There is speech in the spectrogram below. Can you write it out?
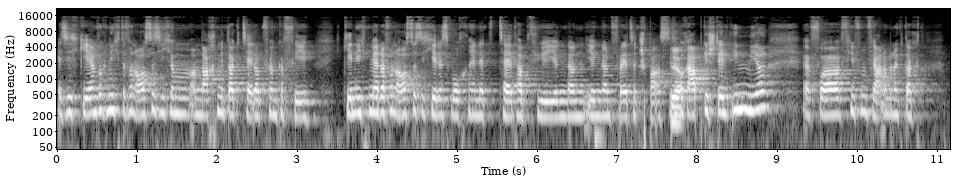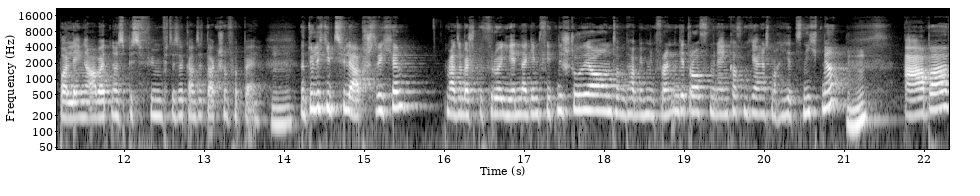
Also ich gehe einfach nicht davon aus, dass ich am, am Nachmittag Zeit habe für einen Kaffee. Ich gehe nicht mehr davon aus, dass ich jedes Wochenende Zeit habe für irgendeinen, irgendeinen Freizeitspaß. Das Ja. ist auch abgestellt in mir. Äh, vor vier, fünf Jahren habe ich mir gedacht, boah, länger arbeiten als bis fünf, das ist der ganze Tag schon vorbei. Natürlich gibt es viele Abstriche. Ich war zum Beispiel früher jeden Tag im Fitnessstudio und habe hab mich mit Freunden getroffen, mit Einkaufen gegangen, das mache ich jetzt nicht mehr. Aber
